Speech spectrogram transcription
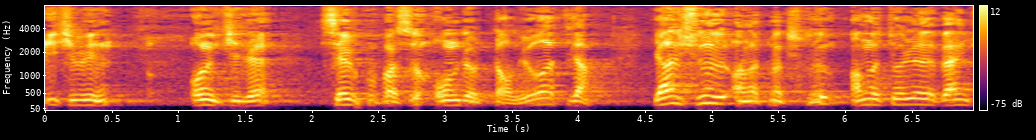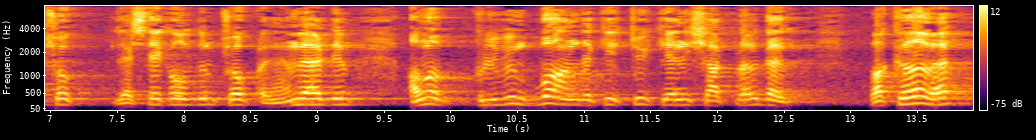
2012'de Sev Kupası 14'te alıyorlar filan. Yani şunu anlatmak istiyorum. Amatörlere ben çok destek oldum, çok önem verdim. Ama kulübün bu andaki Türkiye'nin şartları da bakılarak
